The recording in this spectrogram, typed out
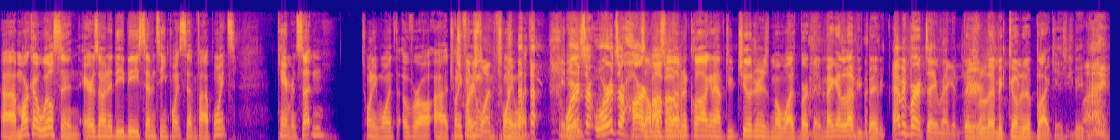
Uh, Marco Wilson, Arizona DB, 17.75 points. Cameron Sutton, 21th overall, uh, 21st. 21th. 21th. Words is. are words are hard, It's almost Bobo. 11 o'clock and I have two children. It's my wife's birthday. Megan, I love you, baby. Happy birthday, Megan. Thanks for letting me come to the podcast, baby.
